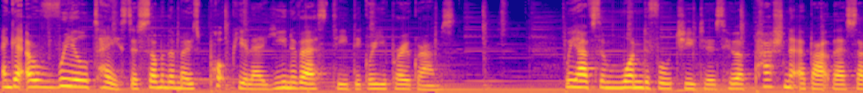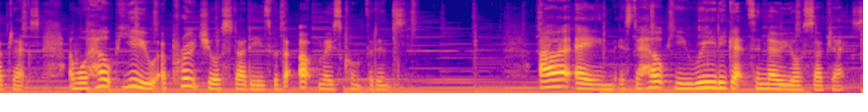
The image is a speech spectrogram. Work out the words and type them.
and get a real taste of some of the most popular university degree programmes. We have some wonderful tutors who are passionate about their subjects and will help you approach your studies with the utmost confidence. Our aim is to help you really get to know your subjects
